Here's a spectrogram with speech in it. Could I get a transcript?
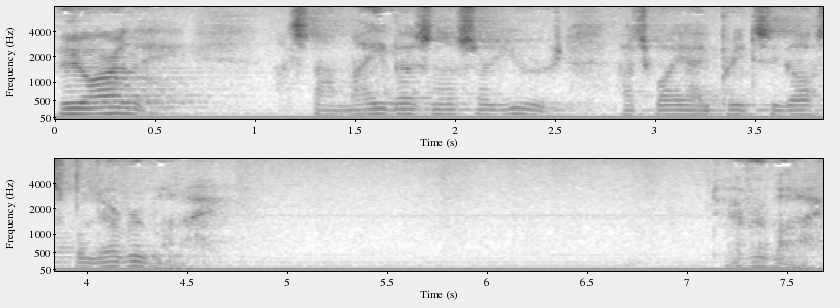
Who are they? That's not my business or yours. That's why I preach the gospel to everybody. To everybody.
